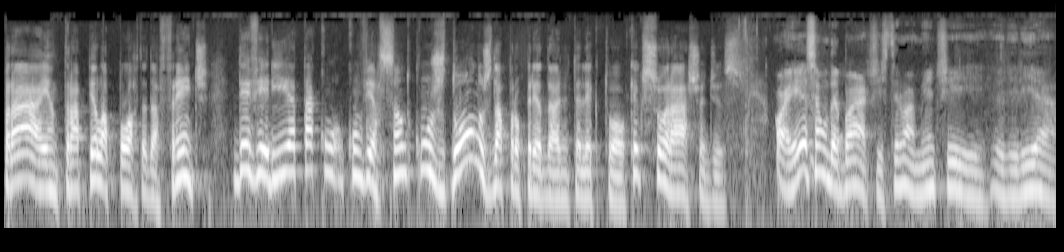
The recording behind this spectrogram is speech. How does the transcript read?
para entrar pela porta da frente, deveria estar con- conversando com os donos da propriedade intelectual. O que, que o senhor acha disso? Olha, esse é um debate extremamente, eu diria,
